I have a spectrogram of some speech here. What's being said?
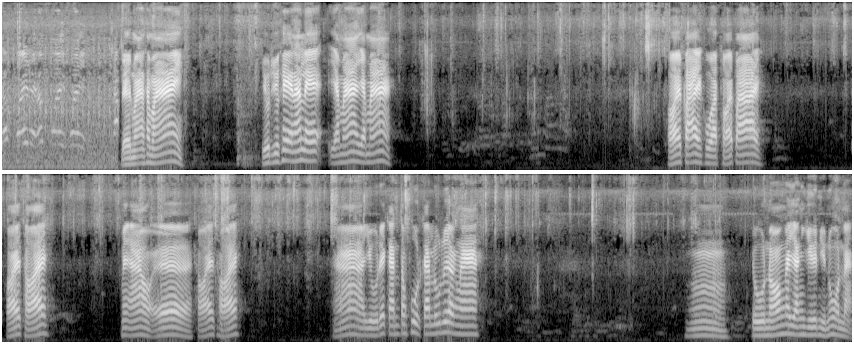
ดับไฟหน่อยครับไฟไฟเดินมาทำไม หยุดอยู่แค่นั้นแหละ อย่ามา อย่ามา ถอยไปขวดถอยไป ถอยถอย ไม่เอา เออ ถอยถอยอ่า อยู่ด้วยกันต้องพูดกันรู้เรื่องนะ อืม ดูน้องก็ยังยืนอยู่นู่นน่ะ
